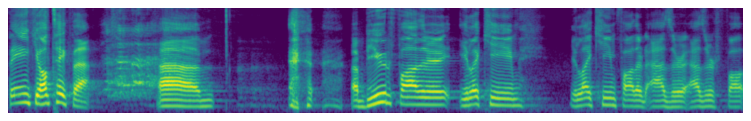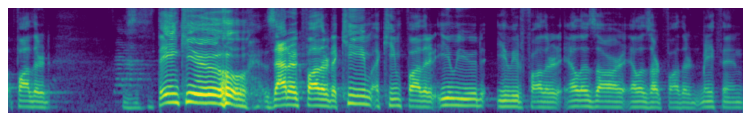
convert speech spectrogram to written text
thank you, I'll take that. Um, Abiud fathered Eliakim. Eliakim fathered Azor. Azor fa- fathered. Thank you. Zadok fathered Akim. Akim fathered Eliud. Eliud fathered Eleazar. Eleazar fathered Matthan.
